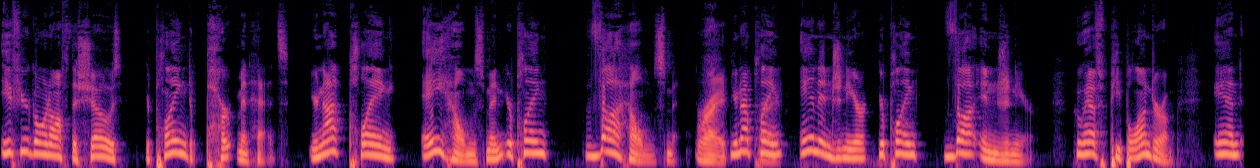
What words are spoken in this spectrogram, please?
if you're going off the shows, you're playing department heads. You're not playing a helmsman, you're playing the helmsman. Right. You're not playing an engineer, you're playing the engineer who has people under him. And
